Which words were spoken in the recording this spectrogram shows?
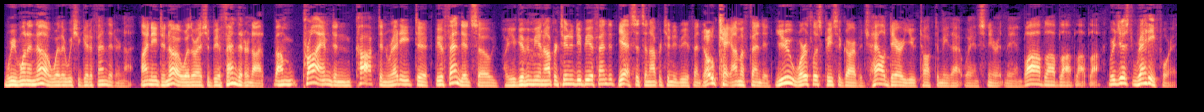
We want to know whether we should get offended or not. I need to know whether I should be offended or not. I'm primed and cocked and ready to be offended, so are you giving me an opportunity to be offended? Yes, it's an opportunity to be offended. Okay, I'm offended. You worthless piece of garbage. How dare you talk to me that way and sneer at me and blah, blah, blah, blah, blah. We're just ready for it.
